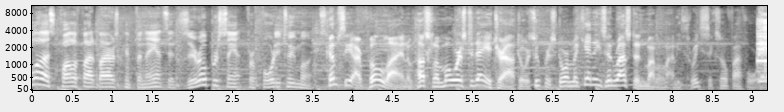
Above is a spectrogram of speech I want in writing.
Plus, qualified buyers can finance at 0% for 42 months. Come see our full line of Hustler mowers today at your outdoor superstore McKinney's in Ruston, model 936054.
